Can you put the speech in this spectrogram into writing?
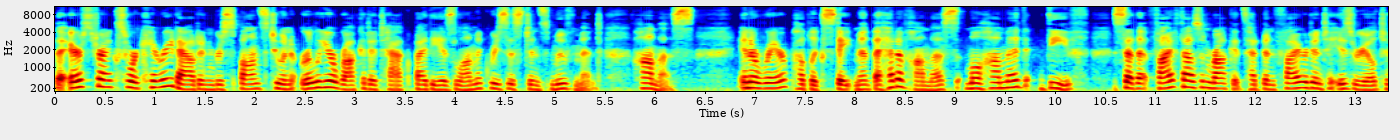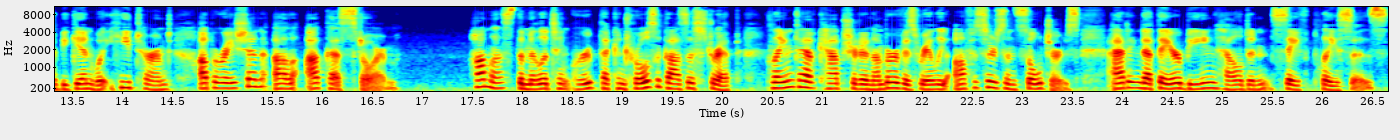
The airstrikes were carried out in response to an earlier rocket attack by the Islamic Resistance Movement, Hamas. In a rare public statement, the head of Hamas, Mohammed Deif, said that 5,000 rockets had been fired into Israel to begin what he termed Operation Al Aqsa Storm. Hamas, the militant group that controls the Gaza Strip, claimed to have captured a number of Israeli officers and soldiers, adding that they are being held in safe places.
